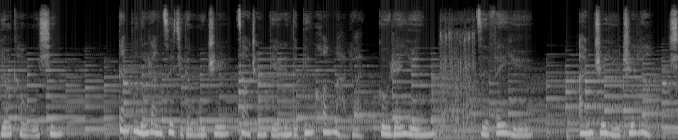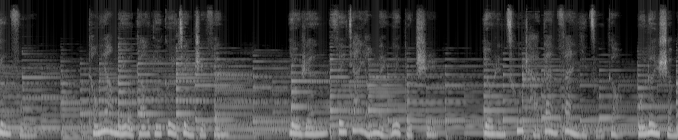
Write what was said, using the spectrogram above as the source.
有口无心，但不能让自己的无知造成别人的兵荒马乱。古人云：“子非鱼，安知鱼之乐？”幸福同样没有高低贵贱之分。有人非佳肴美味不吃。有人粗茶淡饭已足够，无论什么，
